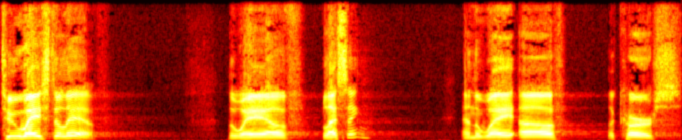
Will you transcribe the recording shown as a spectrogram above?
two ways to live the way of blessing and the way of the curse.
